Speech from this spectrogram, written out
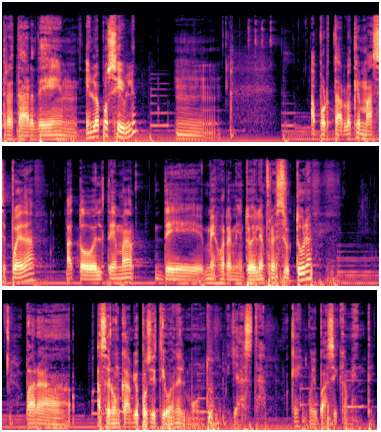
tratar de, en lo posible, mm, aportar lo que más se pueda a todo el tema de mejoramiento de la infraestructura para hacer un cambio positivo en el mundo. Ya está, muy básicamente.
